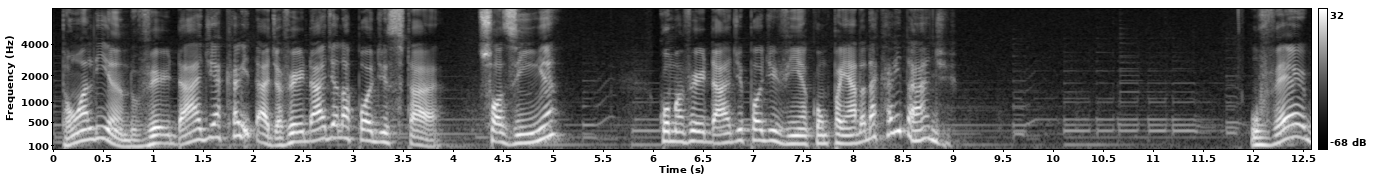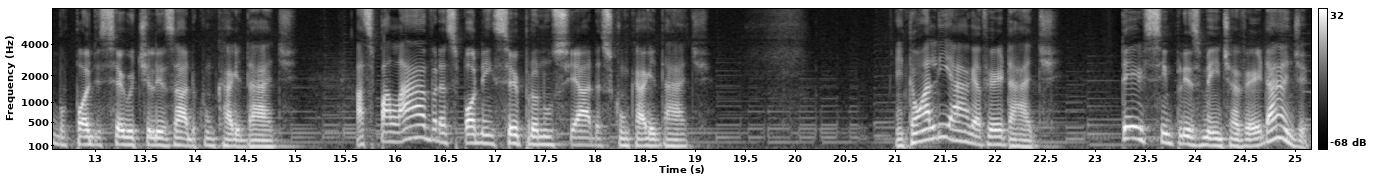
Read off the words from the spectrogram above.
Estão aliando verdade e a caridade. A verdade ela pode estar sozinha, como a verdade pode vir acompanhada da caridade. O verbo pode ser utilizado com caridade. As palavras podem ser pronunciadas com caridade. Então, aliar a verdade, ter simplesmente a verdade,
